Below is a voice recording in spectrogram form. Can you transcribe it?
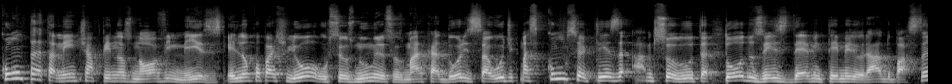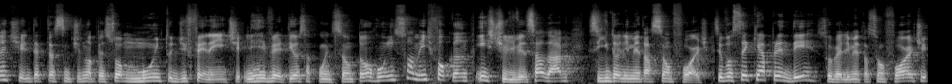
completamente em apenas nove meses. Ele não compartilhou os seus números, seus marcadores de saúde, mas com certeza absoluta todos eles devem ter melhorado bastante. Ele deve estar sentindo uma pessoa muito diferente. Ele reverteu essa condição tão ruim somente focando em estilo de vida saudável seguindo alimentação forte. Se você quer aprender sobre alimentação forte,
